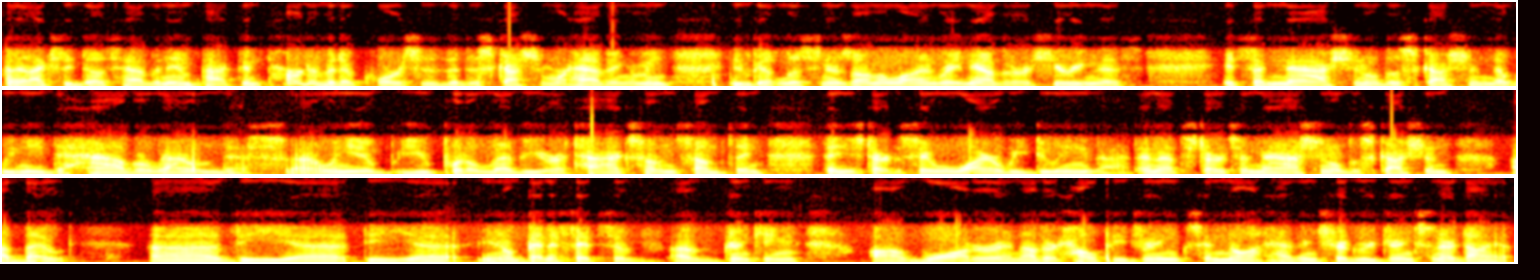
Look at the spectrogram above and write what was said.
And it actually does have an impact. And part of it, of course, is the discussion we're having. I mean, you've got listeners on the line right now that are hearing this. It's a national discussion that we need to have around this. Uh, when you, you put a levy or a tax on something, then you start to say, well, why are we doing that? And that starts a national discussion about uh, the uh, the uh, you know benefits of of drinking uh, water and other healthy drinks and not having sugary drinks in our diet.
